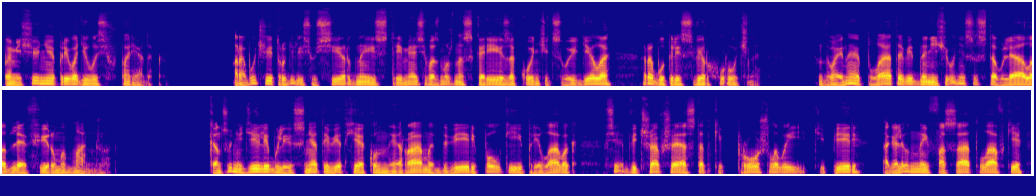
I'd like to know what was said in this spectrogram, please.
Помещение приводилось в порядок. Рабочие трудились усердно и, стремясь, возможно, скорее закончить свое дело, работали сверхурочно. Двойная плата, видно, ничего не составляла для фирмы «Манджо». К концу недели были сняты ветхие оконные рамы, дверь, полки и прилавок, все обветшавшие остатки прошлого, и теперь оголенный фасад лавки —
